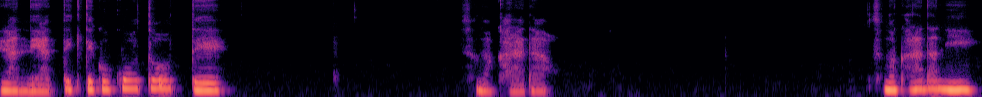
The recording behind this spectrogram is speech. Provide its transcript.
選んでやってきてここを通ってその体をその体に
